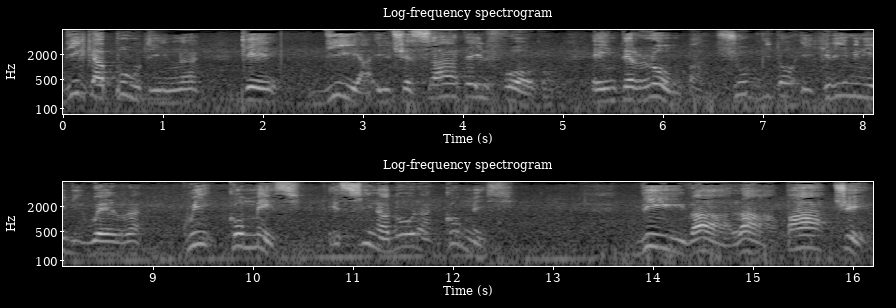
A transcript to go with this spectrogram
dica a Putin che dia il cessate il fuoco e interrompa subito i crimini di guerra qui commessi e sino ad ora commessi. Viva la pace!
